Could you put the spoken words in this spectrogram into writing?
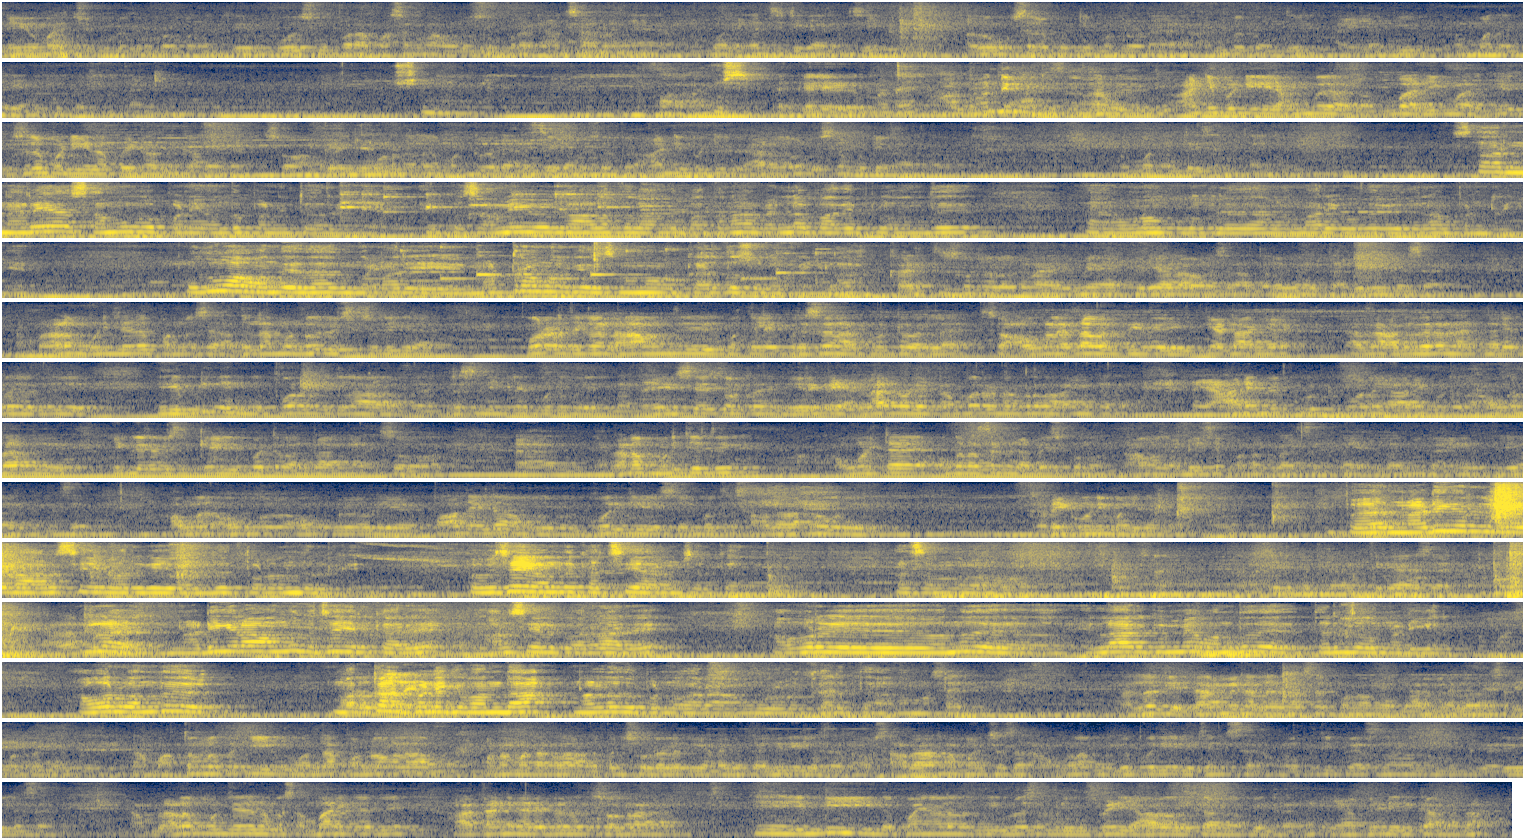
என்னையும் மதிச்சு கொடுக்குற ரொம்ப நன்றி ரொம்ப சூப்பராக பசங்களாம் அவ்வளோ சூப்பராக டான்ஸ் ஆடுறாங்க. ரொம்ப எனர்ஜெட்டிக்காக இருந்துச்சு. அதுவும் உசிலப்பட்டி மக்களோட அன்புக்கு வந்து ஐ லவ் யூ ரொம்ப நன்றி எனக்கு பற்றி தேங்க்யூ ஆண்டிப்பட்டி அன்பு ரொம்ப அதிகமாக இருக்குது உசிலப்பட்டி நான் போயிட்டு வந்த காலையில். ஸோ அங்கே போனதால மக்களோட அரசியல் சூப்பர் ஆண்டிப்பட்டி வேறு லெவல் உசிலப்பட்டி வேற லெவல் ரொம்ப நன்றி சார் தேங்க்யூ சார் நிறையா சமூக பணி வந்து பண்ணிட்டு வரீங்க இப்போ சமீப காலத்தில் வந்து பார்த்தோன்னா வெள்ள பாதிப்பில் வந்து உணவு கொடுக்குறது அந்த மாதிரி உதவி இதெல்லாம் பண்ணுறீங்க பொதுவாக வந்து ஏதாவது இந்த மாதிரி மற்றவங்களுக்கு இது சம்மந்தமாக ஒரு கருத்து சொல்ல வரீங்களா கருத்து சொல்கிற அளவுக்கு நான் எதுவுமே பெரிய ஆள் சார் அந்த அளவுக்கு எனக்கு தகுதி சார். நம்மளால் முடிஞ்சதை பண்ணணும் சார். அது இல்லாமல் இன்னொரு விஷயம் சொல்லிக்கிறேன். போகிற இடத்துக்குலாம் நான் வந்து மக்களை பெருசாக நான் கூப்பிட்டு வரல. ஸோ அவங்கள தான் வந்து இதை கேட்டாங்க. அது அது வேறு நான் நிறைய பேர் வந்து இது எப்படிங்க நீங்கள் போகிற இடத்துக்குலாம் ப்ரெஸ் நீங்களே கூப்பிட்டு போயிருங்க நான் தயவு செய்து சொல்கிறேன் இங்கே இருக்கிற எல்லாருடைய நம்பர் நம்பர் தான் வாங்கி தரேன். நான் யாரையுமே கூப்பிட்டு போகல யாரையும் கூப்பிட்டு அவங்க தான் அது இன்ஃபர்மேஷன் கேள்விப்பட்டு வந்தாங்க. ஸோ என்னால் முடிஞ்சது அவங்கள்ட்ட அவங்க தான் சார் எனக்கு அட்வைஸ் பண்ணுவோம் நான் அவங்க அட்வைஸே பண்ணக்கூடாது சார் ஏன்னா எல்லாருமே பயங்கர தெளிவாக இருக்காங்க சார் அவங்க அவங்க அவங்களுடைய பாதையில் அவங்களுக்கு ஒரு கோரிக்கையை செயல்படுத்த சாதாரண ஒரு கடைக்கோடி மனிதன். இப்போ நடிகர்களோட அரசியல் வருகை வந்து தொடர்ந்து இருக்குது இப்போ விஜய் வந்து கட்சி ஆரம்பிச்சிருக்காரு. அது சம்மந்தமாக தெரியாது சார் இல்லை நடிகராக வந்து விஜய் இருக்காரு. அரசியலுக்கு வர்றாரு. அவர் வந்து எல்லாருக்குமே வந்து தெரிஞ்ச ஒரு நடிகர். அவர் வந்து மக்கள் பணிக்கு வந்தால் நல்லது பண்ணுவாரா? அவங்களோட கருத்து அதை மட்டும். சார். நல்லது. எல்லாருமே நல்லது தான் சார் பண்ணுவாங்க. எல்லாருமே நல்லது தான் சார் பண்ணுறாங்க நான் மற்றவங்கள பற்றி இவங்க வந்தால் பண்ணுவாங்களா? பண்ண மாட்டாங்களா? அதை பற்றி சொல்கிறதுக்கு எனக்கு தகுதி இல்லை சார் நான் சாதாரண மனுஷன் சார் அவங்களாம் மிகப்பெரிய லிஜெண்ட் சார் அவங்கள பற்றி பேசலாம் நமக்கு இல்லை சார் நம்மளால முடிஞ்சது நம்ம சம்பாதிக்கிறது. அதை தாண்டி நிறைய பேர் வந்து சொல்கிறாங்க எப்படி இந்த பையனால் வந்து இவ்வளோ சம்பளம் பின்னாடி யாரோ இருக்காங்க அப்படின்றாங்க. என் பின்னாடி இருக்காங்க தான்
